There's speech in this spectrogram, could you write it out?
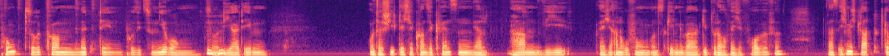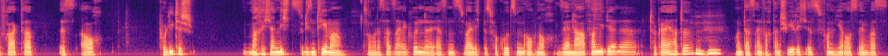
Punkt zurückkommen mit den Positionierungen, so die halt eben unterschiedliche Konsequenzen ja haben, wie welche Anrufungen uns gegenüber gibt oder auch welche Vorwürfe. Was ich mich gerade gefragt habe, ist auch politisch mache ich ja nichts zu diesem Thema. So, das hat seine Gründe. Erstens, weil ich bis vor kurzem auch noch sehr nahe Familie in der Türkei hatte und das einfach dann schwierig ist, von hier aus irgendwas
